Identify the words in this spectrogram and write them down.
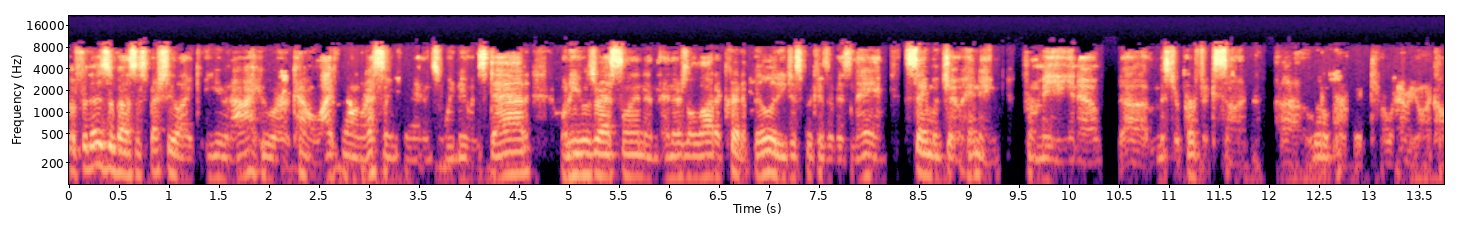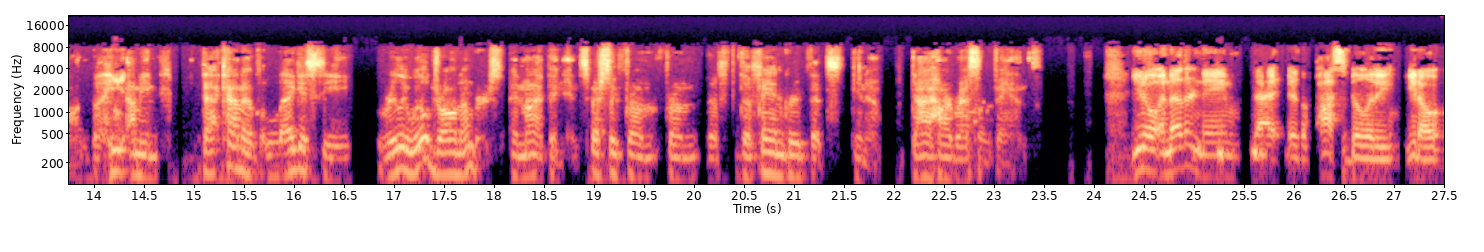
But for those of us, especially like you and I, who are kind of lifelong wrestling fans, we knew his dad when he was wrestling, and, and there's a lot of credibility just because of his name. Same with Joe Hennig for me, you know, uh, Mr. Perfect's son, uh, Little Perfect, or whatever you want to call him. But he, I mean, that kind of legacy really will draw numbers, in my opinion, especially from from the the fan group that's you know diehard wrestling fans. You know, another name that is a possibility, you know,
